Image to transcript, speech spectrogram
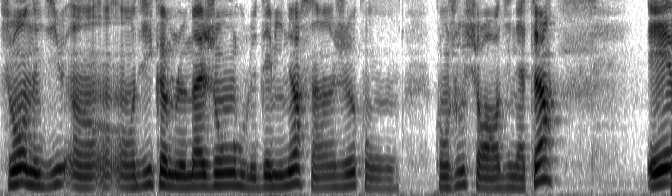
Souvent, on dit, comme le Mahjong ou le Démineur, c'est un jeu qu'on joue sur ordinateur. Et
